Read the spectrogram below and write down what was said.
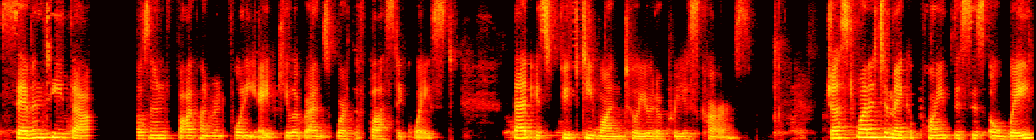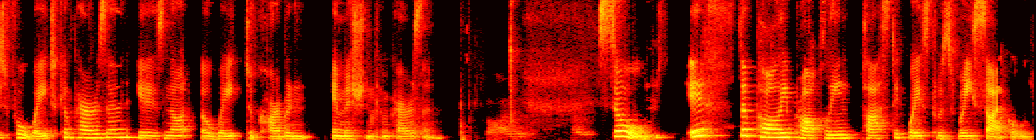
70,548 kilograms worth of plastic waste. That is 51 Toyota Prius cars. Just wanted to make a point, this is a weight for weight comparison. It is not a weight to carbon emission comparison. So if the polypropylene plastic waste was recycled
